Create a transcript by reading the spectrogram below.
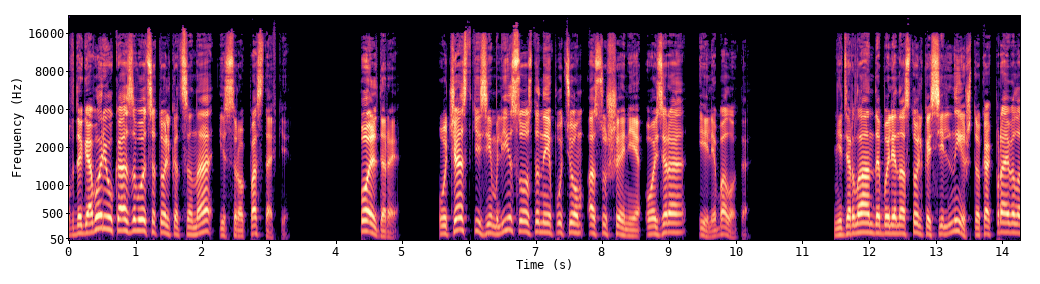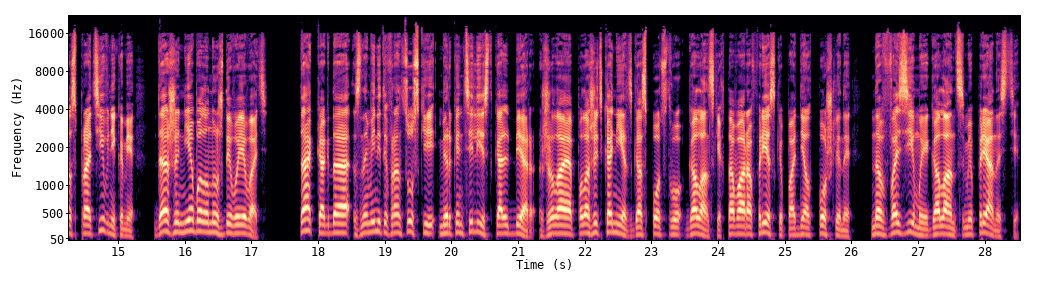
В договоре указываются только цена и срок поставки. Польдеры. Участки земли, созданные путем осушения озера или болота. Нидерланды были настолько сильны, что, как правило, с противниками даже не было нужды воевать. Так, когда знаменитый французский меркантилист Кальбер, желая положить конец господству голландских товаров, резко поднял пошлины на ввозимые голландцами пряности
